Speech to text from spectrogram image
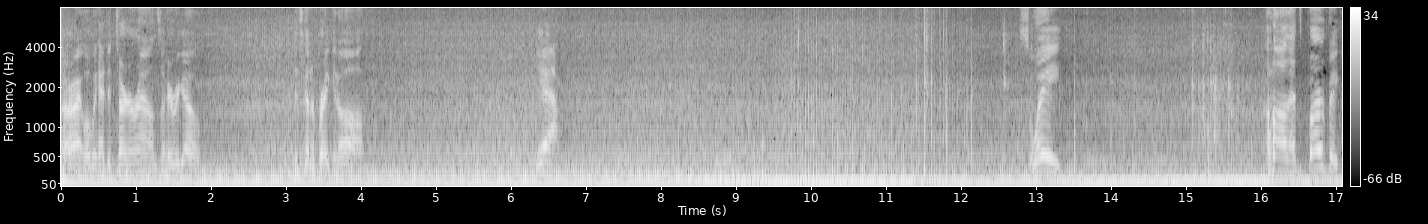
All right, well, we had to turn around, so here we go. It's gonna break it off. Yeah. Sweet. Oh, that's perfect.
